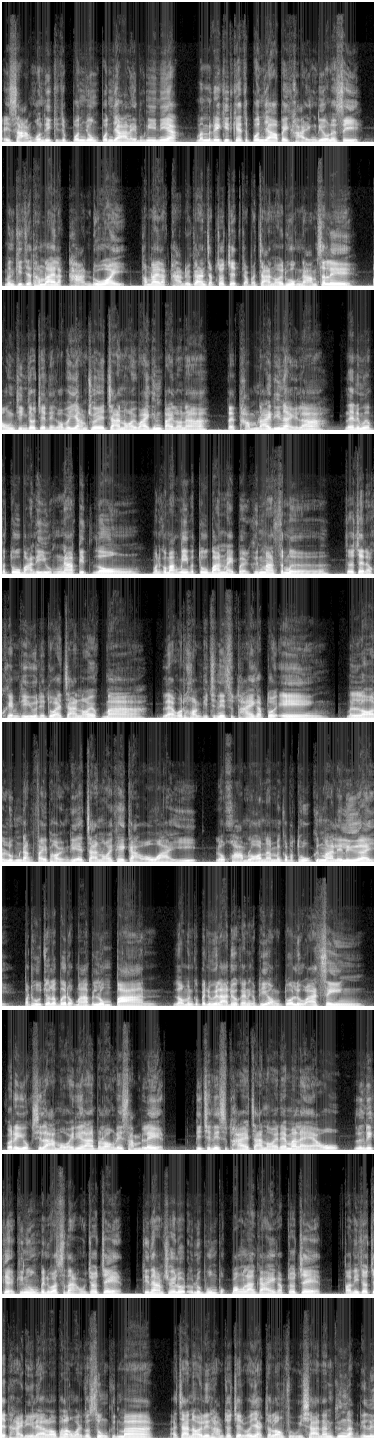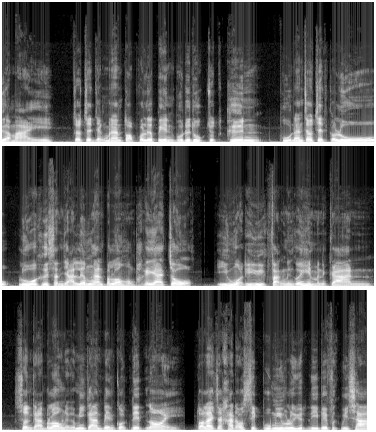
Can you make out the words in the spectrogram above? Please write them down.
ไอ้สามคนที่คิดจะป้นยงป้นยาอะไรพวกนี้เนี่ยมันไม่ได้คิดแค่จะป้นยาไปขายอย่างเดียวนะสิมันคิดจะทำลายหลักฐานด้วยทำลายหลักฐานด้วยการจับเจ้าเจ็ดกับอาจารย์น้อยถ่วงน้ำซะเลยเอาจริงเจ้าเจ็ดเนี่ยก็พยายามช่วยอาจารย์น้อยไว้ขึ้นไปแล้วนะ แต่ทำได้ที่ไหนล่ะและในเมื่อประตูบานที่อยู่ข้างหน้าปิดลง มันก็มักมีประตูบานใหม่เปิดขึ้นมาเสมอ เจ้าเจ็ดเอาเข็มที่อยู่ในตัวอาจารย์น้อยออกมา แล้วก็ถอนพิษชนิดสุดท้ายให้กับตัวเอง มันร้อนลุ่มดั่งไฟเผาอย่างที่อาจารย์น้อยเคยกล่าวเอาไว้ แล้วความร้อนนั้นมันก็ปะทุขึ้นมาเรื่อยๆปะทุจนระเบิดออกมาเป็นลมปานแล้วมันก็เป็นเวลาเดียวกันกับที่อ่องตัวหรือว่าอาซิง ก็ได้ยกศิลามาไว้ที่ลานประลองได้สำเร็จ พิชนิดสุดท้ายอาจารย์น้อยได้มาแล้ว เรื่องที่เกิดขึ้นคงเป็นวาสนาของเจ้าเจดที่น้ำช่วยลดอุณหภูมิปกป้องร่างกายให้กับเจ้าเจดตอนนี้เจ้าเจดหายดีแล้วแล้วพลังวัดก็สูงขึ้นมาก อาจารย์น้อยเลยถามเจ้าเจดว่าอยากจะลองฝึกวิชานั้นครึ่งหลังที่เหลือไหม เจ้าเจ็ดยังไม่ทันตอบก็เหลือไปเห็นผู้ที่ถูกจุดขึ้น ผู้นั้นเจ้าเจ็ดก็รู้ รู้ว่าคือสัญญาณเริ่มงานประลองของพักยาโจก อีหัวที่อยู่อีกฝั่งหนึ่งก็เห็นเหมือนกัน ส่วนการประลองเนี่ยก็มีการเปลี่ยนกฎนิดหน่อย ตอนแรกจะคัดเอาสิบผู้มีวรยุทธ์ดีไปฝึกวิชา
